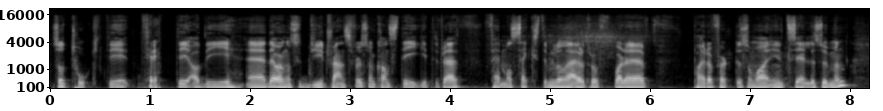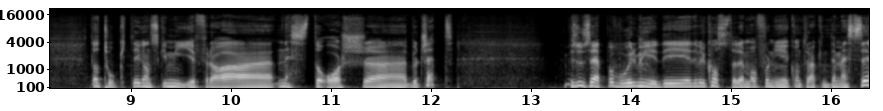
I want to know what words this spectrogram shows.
så tok de 30 av de Det var en ganske dyr transfer som kan stige til tror jeg, 65 millioner euro. Tror jeg var det par og 40 som var initielle summen. Da tok de ganske mye fra neste års eh, budsjett. Hvis du ser på hvor mye de, det vil koste dem å fornye kontrakten til Messi,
